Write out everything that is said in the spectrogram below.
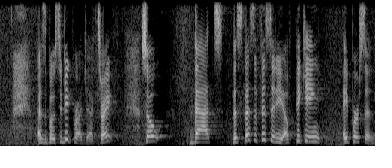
as opposed to big projects, right? So that's the specificity of picking a person,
